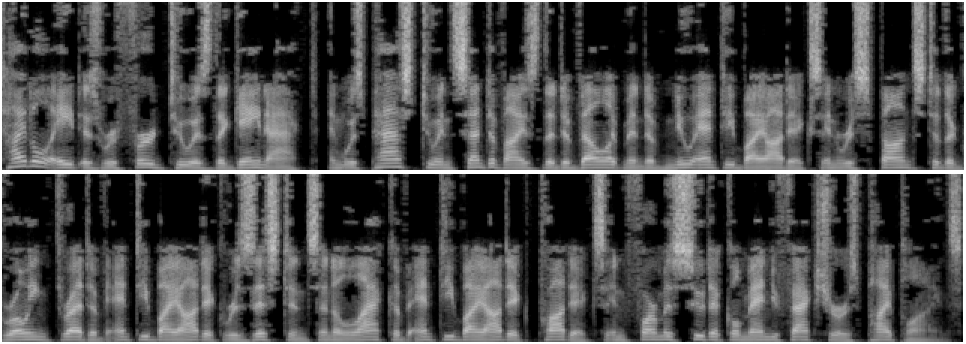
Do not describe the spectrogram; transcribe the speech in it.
Title 8 is referred to as the GAIN Act, and was passed to incentivize the development of new antibiotics in response to the growing threat of antibiotic resistance and a lack of antibiotic products in pharmaceutical manufacturers' pipelines.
